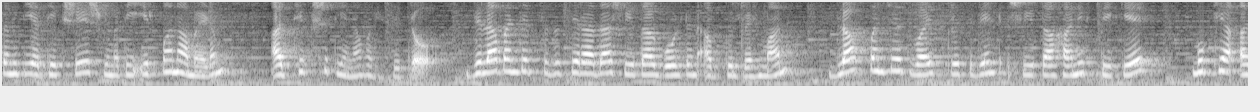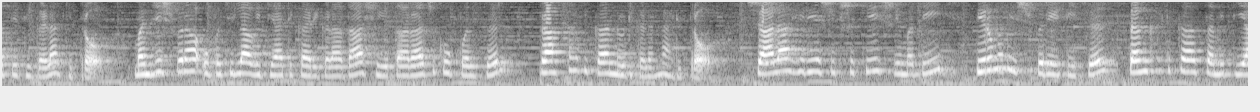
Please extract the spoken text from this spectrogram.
ಸಮಿತಿ ಅಧ್ಯಕ್ಷೆ ಶ್ರೀಮತಿ ಇರ್ಫಾನಾ ಮೇಡಂ ಅಧ್ಯಕ್ಷತೆಯನ್ನು ವಹಿಸಿದ್ರು. ಜಿಲ್ಲಾ ಪಂಚಾಯತ್ ಸದಸ್ಯರಾದ Shriyut Golden Abdul Rehman, block panchayat vice president Shriyut Haneef PK, ಮುಖ್ಯ ಅತಿಥಿಗಳಾಗಿದ್ದರು ಮಂಜೇಶ್ವರ ಉಪಜಿಲ್ಲಾ ವಿದ್ಯಾಧಿಕಾರಿಗಳಾದ ಶ್ರೀಯುತ ರಾಜಗೋಪಾಲ್ ಸರ್ ಪ್ರಾಸ್ತಾವಿಕ ನುಡಿಗಳನ್ನಾಡಿದ್ರು. ಶಾಲಾ ಹಿರಿಯ ಶಿಕ್ಷಕಿ ಶ್ರೀಮತಿ ತಿರುಮಲೇಶ್ವರಿ ಟೀಚರ್ ಸಂಘಟಕ ಸಮಿತಿಯ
